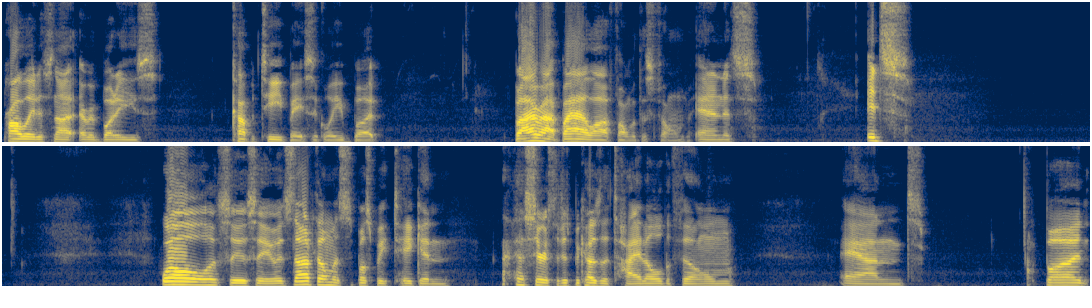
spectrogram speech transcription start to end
probably just not everybody's cup of tea, basically. But but I, but I had a lot of fun with this film, and it's it's well, let's see, let's see. It's not a film that's supposed to be taken seriously just because of the title of the film, and but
